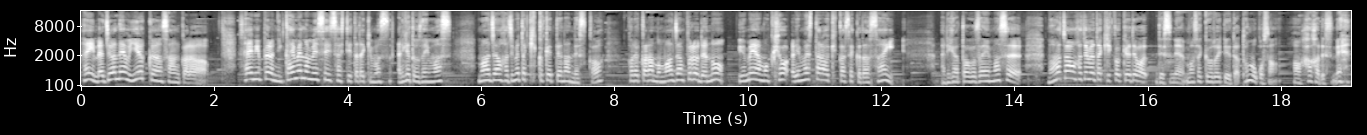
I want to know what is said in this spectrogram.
はい、ラジオネームゆうくんさんから、さゆみプロ2回目のメッセージさせていただきます。ありがとうございます。麻雀を始めたきっかけって何ですか？これからの麻雀プロでの夢や目標ありましたらお聞かせください。ありがとうございます。麻雀を始めたきっかけではですね、まあ、先ほど言っていたともこさん、あ母ですね。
